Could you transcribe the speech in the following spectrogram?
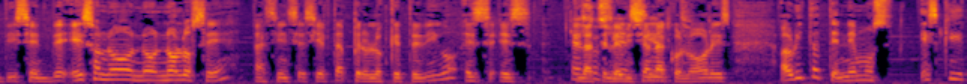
dicen, de, eso no, no, no lo sé a ciencia cierta, pero lo que te digo es, es la televisión a colores. Ahorita tenemos, es que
